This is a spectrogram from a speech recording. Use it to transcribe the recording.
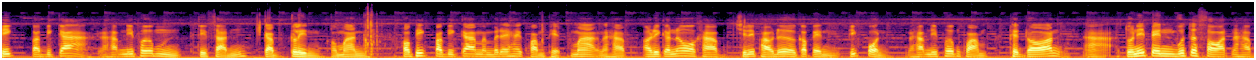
พริกปาปริก้านะครับ นี่เพิ่มสีสันกับกลิ่นของมัน เพราะพริกปาปริก้ามันไม่ได้ให้ความเผ็ดมากนะครับออริกาโนครับชิลลี่พาวเดอร์ก็เป็นพริกป่นนะครับนี่เพิ่มความเผ็ดร้อนอ่าตัวนี้เป็นวูตเตอร์ซอสนะครับ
